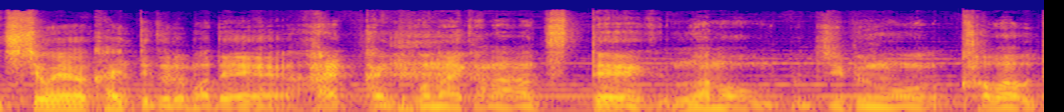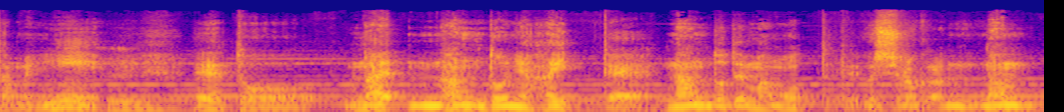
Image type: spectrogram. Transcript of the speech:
父親が帰ってくるまで、早く帰ってこないかな、つって、うんあの、自分をかばうために、うんえっ、と、な、難度に入って、難度で守ってて、後ろから、なん、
